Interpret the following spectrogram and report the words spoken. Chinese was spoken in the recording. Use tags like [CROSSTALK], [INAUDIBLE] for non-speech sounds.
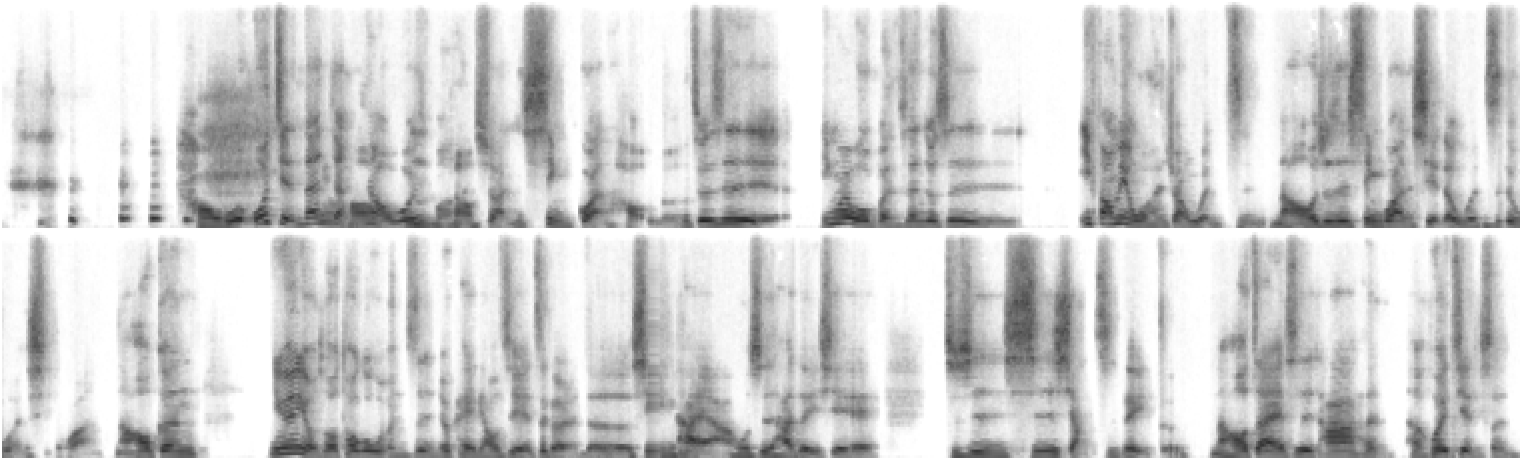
好，我我简单讲一下我为什么喜欢性冠好了，就是因为我本身就是一方面我很喜欢文字，然后就是性冠写的文字我很喜欢，然后跟因为有时候透过文字你就可以了解这个人的心态啊，或是他的一些就是思想之类的，然后再来是他很很会健身，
